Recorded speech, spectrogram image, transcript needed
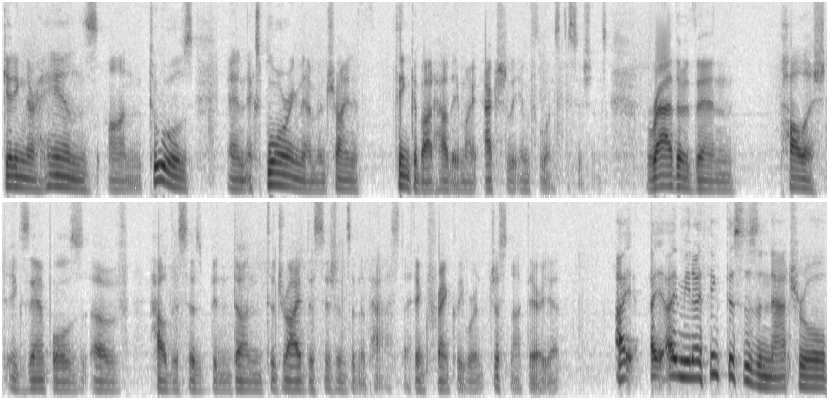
getting their hands on tools and exploring them and trying to think about how they might actually influence decisions, rather than polished examples of how this has been done to drive decisions in the past. I think, frankly, we're just not there yet. I, I, I mean, I think this is a natural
